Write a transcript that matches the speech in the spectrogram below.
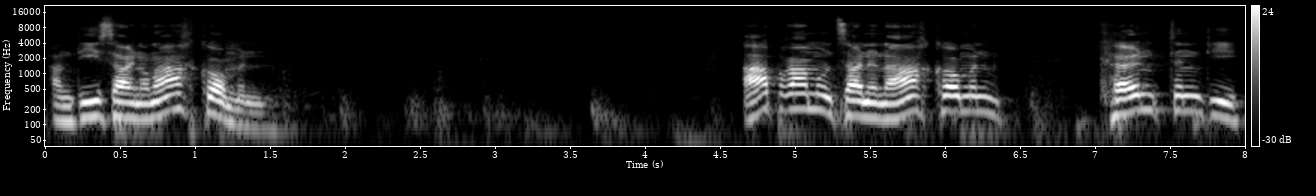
an die seiner Nachkommen. Abraham und seine Nachkommen könnten die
